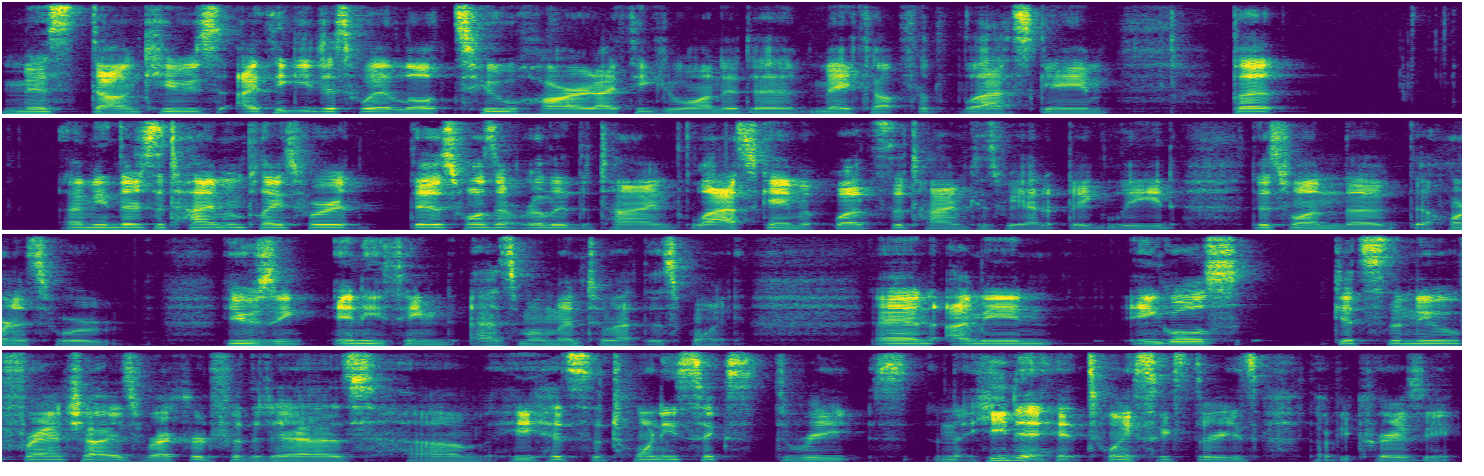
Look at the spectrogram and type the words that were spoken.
missed dunk. He was, I think he just went a little too hard. I think he wanted to make up for the last game. But, I mean, there's a time and place for it. This wasn't really the time. The last game, it was the time because we had a big lead. This one, the, the Hornets were using anything as momentum at this point. And, I mean, Ingles gets the new franchise record for the Jazz. Um, he hits the 26 threes. He didn't hit 26 threes. That'd be crazy.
